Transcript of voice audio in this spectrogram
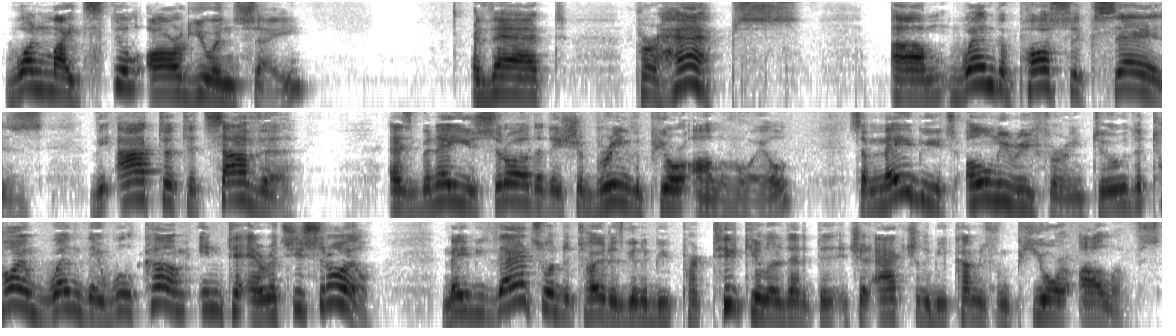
one might still argue and say that perhaps um, when the posuk says the ata tetzave as bnei Yisrael that they should bring the pure olive oil, so maybe it's only referring to the time when they will come into Eretz Yisrael. Maybe that's when the Torah is going to be particular that it should actually be coming from pure olives.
